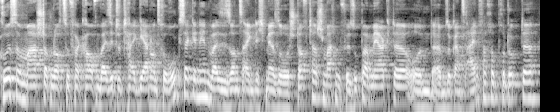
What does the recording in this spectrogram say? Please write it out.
größeren Maßstab noch zu verkaufen, weil sie total gerne unsere Rucksäcke nähen, weil sie sonst eigentlich mehr so Stofftaschen machen für Supermärkte und ähm, so ganz einfache Produkte.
